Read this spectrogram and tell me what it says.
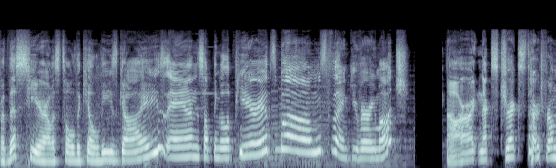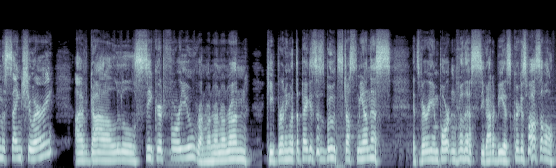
for this here, I was told to kill these guys, and something will appear. It's bombs! Thank you very much! Alright, next trick, start from the sanctuary. I've got a little secret for you. Run, run, run, run, run. Keep running with the Pegasus boots. Trust me on this. It's very important for this. You gotta be as quick as possible.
